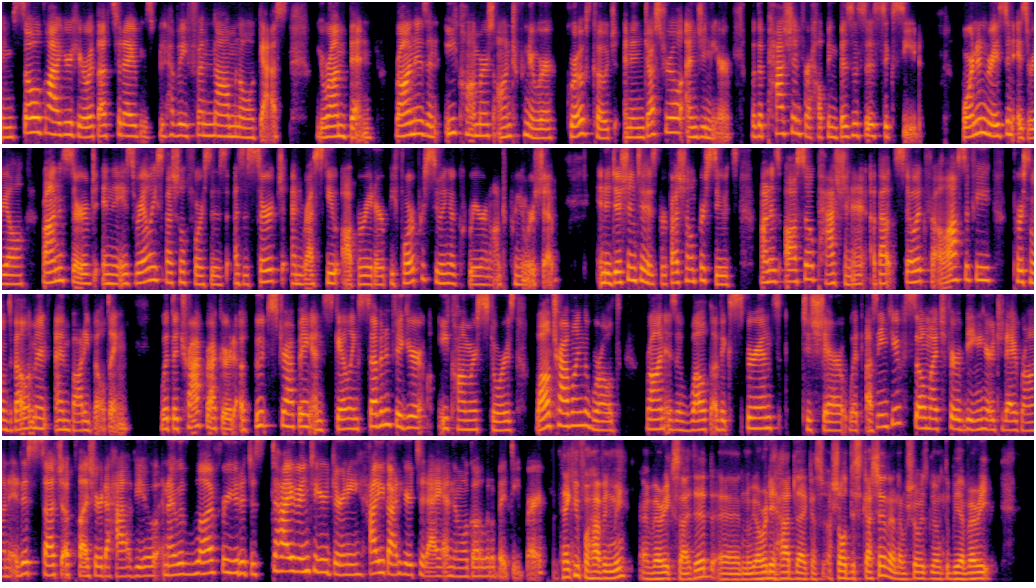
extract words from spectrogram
I'm so glad you're here with us today because we have a phenomenal guest, Yaron Been. Ron is an e commerce entrepreneur, growth coach, and industrial engineer with a passion for helping businesses succeed. Born and raised in Israel, Ron served in the Israeli Special Forces as a search and rescue operator before pursuing a career in entrepreneurship. In addition to his professional pursuits, Ron is also passionate about Stoic philosophy, personal development, and bodybuilding. With a track record of bootstrapping and scaling seven figure e commerce stores while traveling the world, Ron is a wealth of experience to share with us. Thank you so much for being here today, Ron. It is such a pleasure to have you. And I would love for you to just dive into your journey, how you got here today, and then we'll go a little bit deeper. Thank you for having me. I'm very excited. And we already had like a, a short discussion, and I'm sure it's going to be a very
